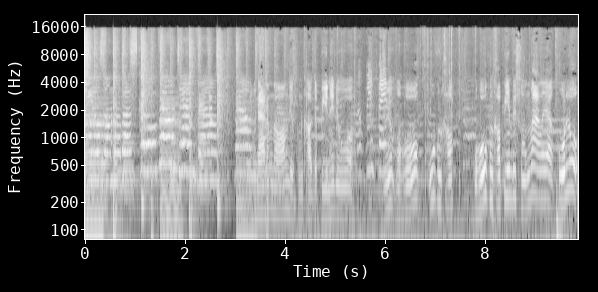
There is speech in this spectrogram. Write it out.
wheels on the bus go round and round, ดู round. นะน้องๆ เดี๋ยวคุณเขาจะปีนให้ดูหนูปีนเป็นเฮ้ยโอ้โหอู้คุณเขา โอ้โห คุณเขาปีนไปสูงมากเลยอะ คุณลูก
